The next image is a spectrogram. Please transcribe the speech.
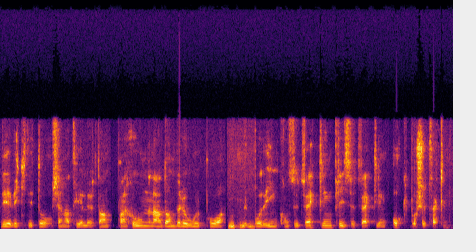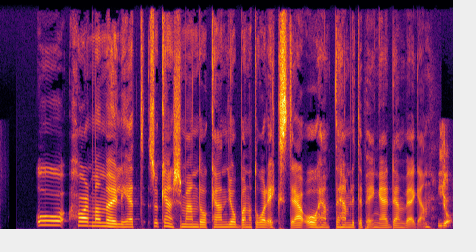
Det är viktigt att känna till utan pensionerna de beror på både inkomstutveckling, prisutveckling och börsutveckling. Och har man möjlighet så kanske man då kan jobba något år extra och hämta hem lite pengar den vägen? Ja.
